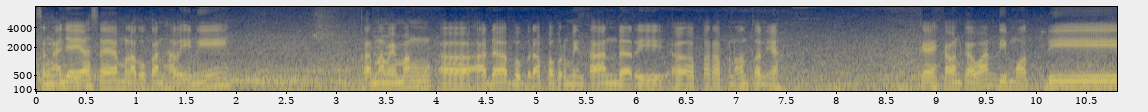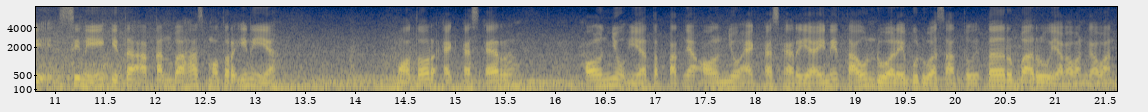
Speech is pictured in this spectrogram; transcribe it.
Sengaja ya saya melakukan hal ini karena memang uh, ada beberapa permintaan dari uh, para penonton ya. Oke, kawan-kawan di mod di sini kita akan bahas motor ini ya. Motor XSR all new ya, tepatnya all new XSR ya. Ini tahun 2021, terbaru ya kawan-kawan.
